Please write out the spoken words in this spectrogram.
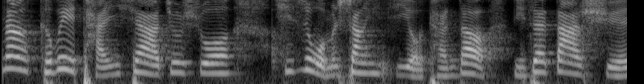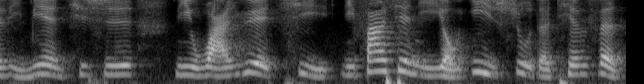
那可不可以谈一下，就是说，其实我们上一集。有谈到你在大学里面，其实你玩乐器，你发现你有艺术的天分，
